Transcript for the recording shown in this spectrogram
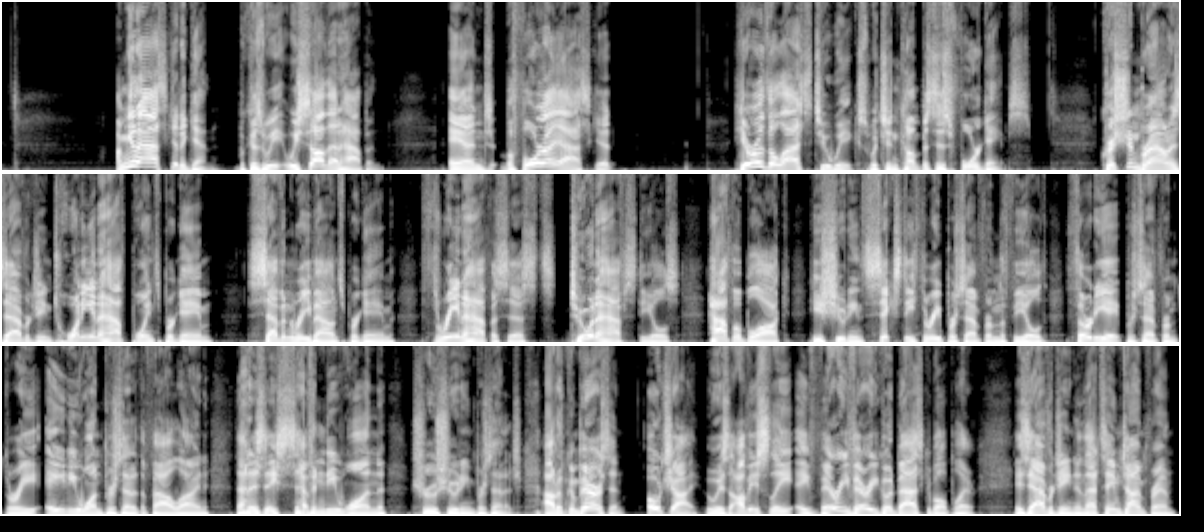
I'm going to ask it again because we, we saw that happen. And before I ask it, here are the last two weeks, which encompasses four games. Christian Brown is averaging 20 and a half points per game, seven rebounds per game, three and a half assists, two and a half steals, half a block. He's shooting 63% from the field, 38% from three, 81% at the foul line. That is a 71 true shooting percentage. Out of comparison, Ochai, who is obviously a very, very good basketball player, is averaging in that same time frame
